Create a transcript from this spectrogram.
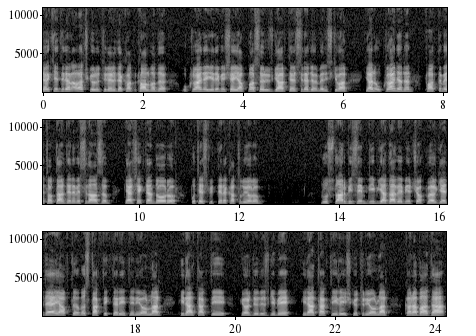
Terk edilen araç görüntüleri de ka- kalmadı. Ukrayna yeni bir şey yapmazsa rüzgar tersine dönme riski var. Yani Ukrayna'nın farklı metotlar denemesi lazım. Gerçekten doğru. Bu tespitlere katılıyorum. Ruslar bizim Libya'da ve birçok bölgede yaptığımız taktikleri deniyorlar. Hilal taktiği. Gördüğünüz gibi hilal taktiğiyle iş götürüyorlar. Karabağ'da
